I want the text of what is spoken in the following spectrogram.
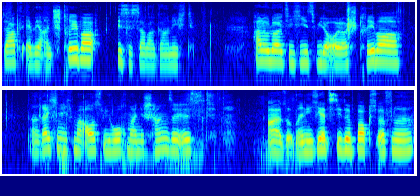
sagt, er wäre ein Streber, ist es aber gar nicht. Hallo Leute, hier ist wieder euer Streber. Dann rechne ich mal aus, wie hoch meine Chance ist. Also, wenn ich jetzt diese Box öffne,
